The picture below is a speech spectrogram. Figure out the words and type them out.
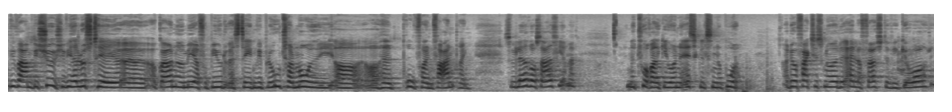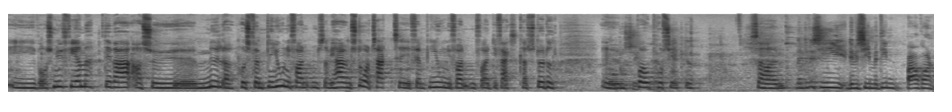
vi var ambitiøse, vi havde lyst til øh, at gøre noget mere for biodiversiteten. Vi blev utålmodige og, og havde brug for en forandring. Så vi lavede vores eget firma, Naturrådgiverne Eskelsen og Bur. Og det var faktisk noget af det allerførste, vi gjorde i vores nye firma. Det var at søge øh, midler hos 15. juni-fonden, så vi har jo en stor tak til 15. juni-fonden for, at de faktisk har støttet øh, på projektet. Så, øh, Men det vil sige, det vil sige med din baggrund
